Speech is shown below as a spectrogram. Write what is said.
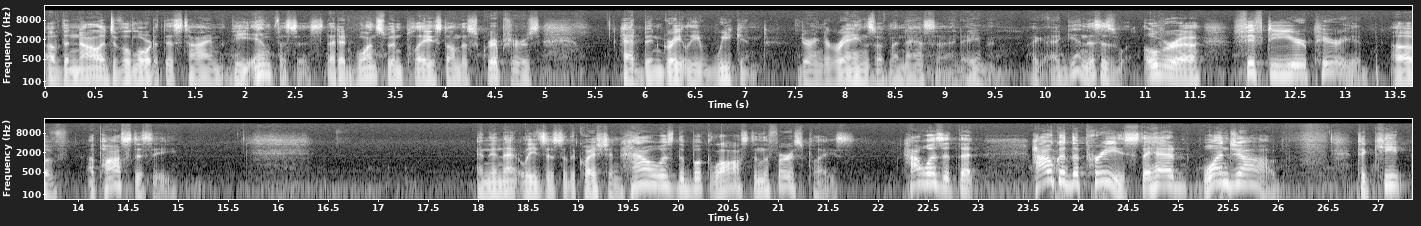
of the knowledge of the Lord at this time, the emphasis that had once been placed on the scriptures had been greatly weakened during the reigns of Manasseh and Amon. Again, this is over a 50 year period of apostasy. And then that leads us to the question how was the book lost in the first place? How was it that, how could the priests, they had one job to keep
